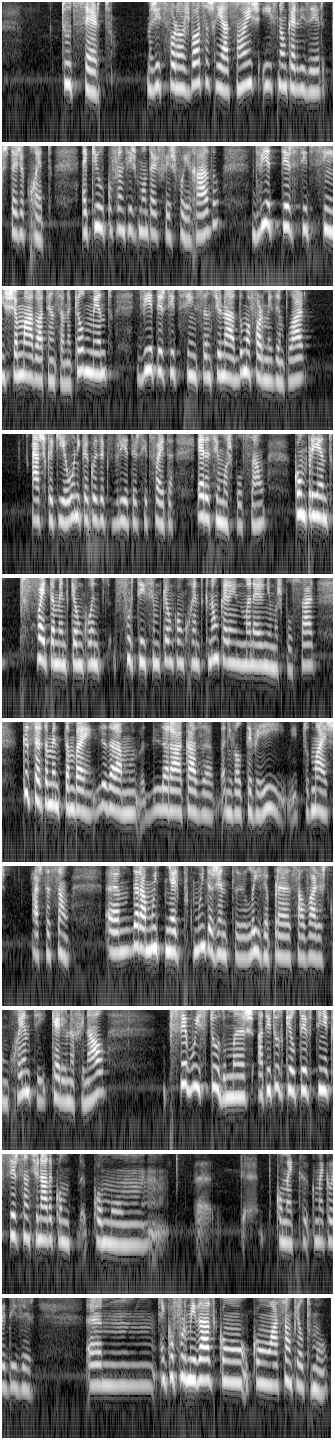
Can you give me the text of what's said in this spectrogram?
Tudo certo. Mas isso foram as vossas reações e isso não quer dizer que esteja correto. Aquilo que o Francisco Monteiro fez foi errado, devia ter sido sim chamado a atenção naquele momento, devia ter sido sim sancionado de uma forma exemplar. Acho que aqui a única coisa que deveria ter sido feita era sim uma expulsão. Compreendo perfeitamente que é um concorrente fortíssimo, que é um concorrente que não querem de maneira nenhuma expulsar, que certamente também lhe dará, lhe dará a casa a nível de TVI e tudo mais, à estação, um, dará muito dinheiro porque muita gente liga para salvar este concorrente e quer-o na final. Percebo isso tudo, mas a atitude que ele teve tinha que ser sancionada como. como hum, como é que, como é que eu ia dizer? um, em conformidade com, com a ação que ele tomou.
